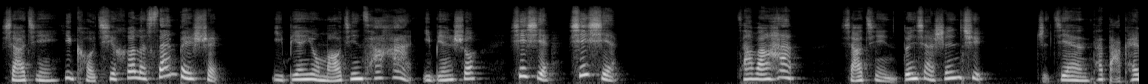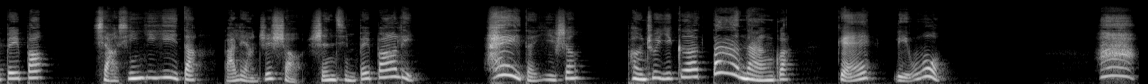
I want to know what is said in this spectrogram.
小锦一口气喝了三杯水，一边用毛巾擦汗，一边说：“谢谢，谢谢。”擦完汗。小锦蹲下身去，只见他打开背包，小心翼翼地把两只手伸进背包里，嘿的一声，捧出一个大南瓜，给礼物。啊，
